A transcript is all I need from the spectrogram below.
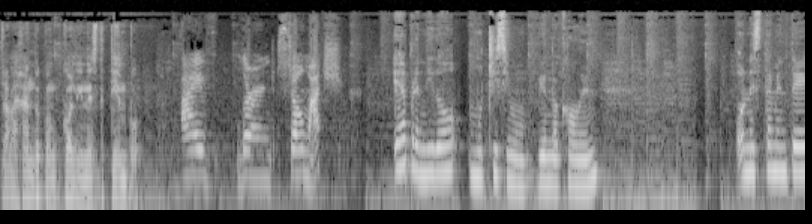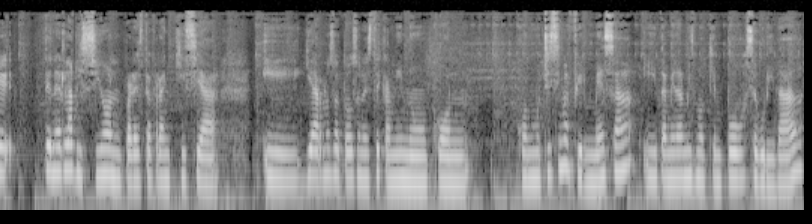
trabajando con Colin este tiempo? I've learned so much. He aprendido muchísimo viendo a Colin. Honestamente, tener la visión para esta franquicia y guiarnos a todos en este camino con, con muchísima firmeza y también al mismo tiempo seguridad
